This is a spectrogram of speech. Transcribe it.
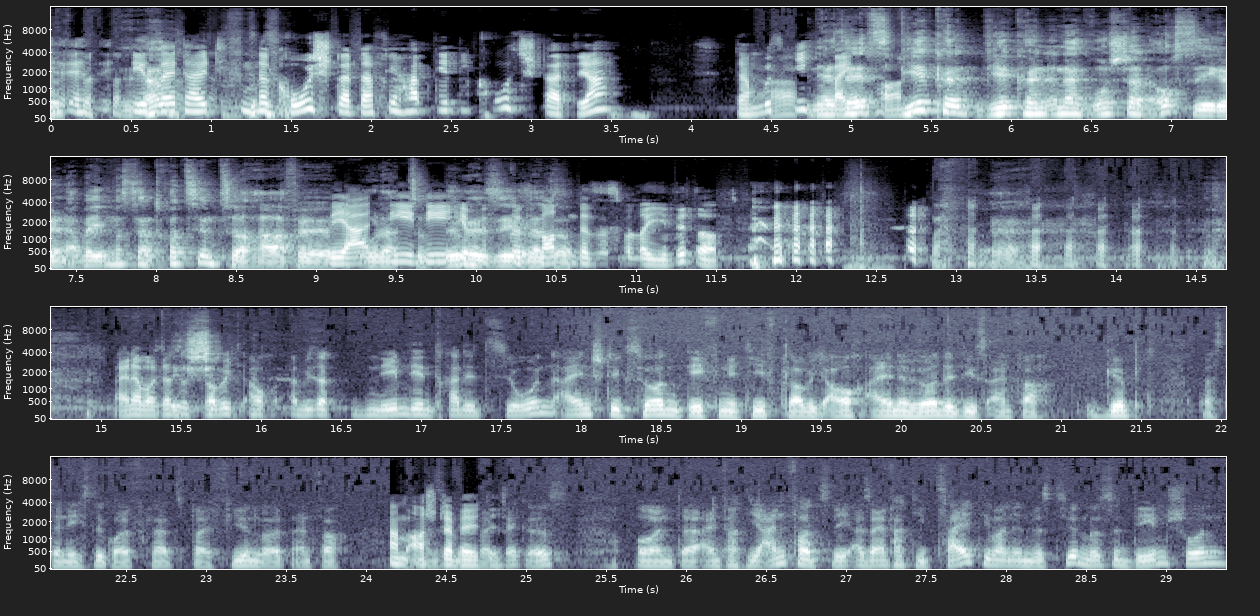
ihr Ja. seid halt in der Großstadt, dafür habt ihr die Großstadt, ja? Da muss Ja. ich ja, selbst beifahren. wir können, wir können in der Großstadt auch segeln, aber ich muss dann trotzdem zur Havel Ja, oder nee, zum nee, ihr müsst warten, so. dass es wieder gewittert. Nein, aber das Ich- ist, glaube ich, auch, wie gesagt, neben den Traditionen, Einstiegshürden, definitiv, glaube ich, auch eine Hürde, die es einfach gibt, dass der nächste Golfplatz bei vielen Leuten einfach Am Arsch der Welt ist. weg ist. Und äh, einfach die Anfahrtswege, also einfach die Zeit, die man investieren müsste, dem schon,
